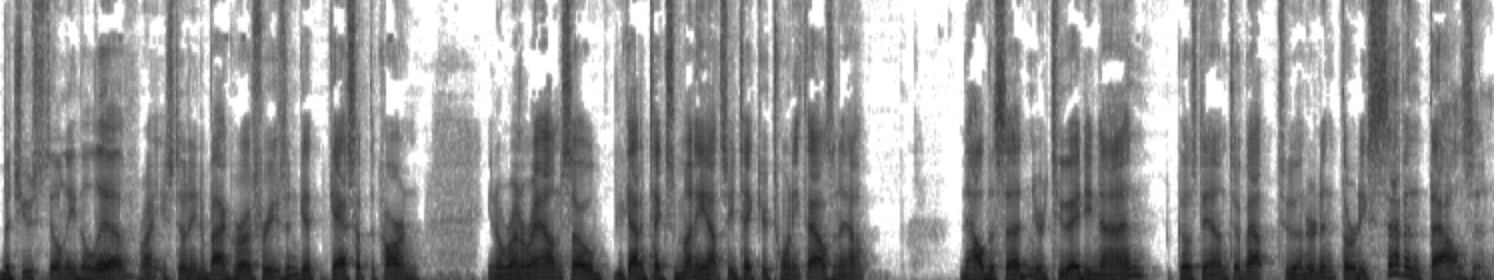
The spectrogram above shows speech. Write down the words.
but you still need to live, right? You still need to buy groceries and get gas up the car and, you know, run around. So you got to take some money out. So you take your 20,000 out now all of a sudden your 289 goes down to about 237,000.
